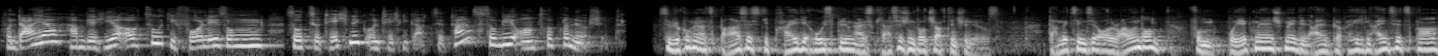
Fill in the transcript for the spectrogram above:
Von daher haben wir hier auch zu die Vorlesungen Soziotechnik und Technikakzeptanz sowie Entrepreneurship. Sie bekommen als Basis die breite Ausbildung eines klassischen Wirtschaftsingenieurs. Damit sind Sie Allrounder vom Projektmanagement in allen Bereichen einsetzbar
